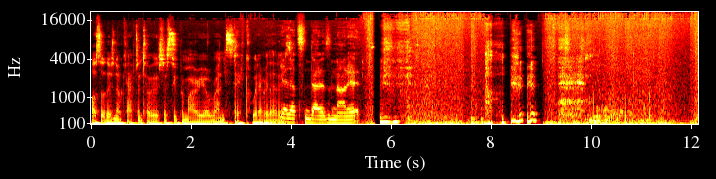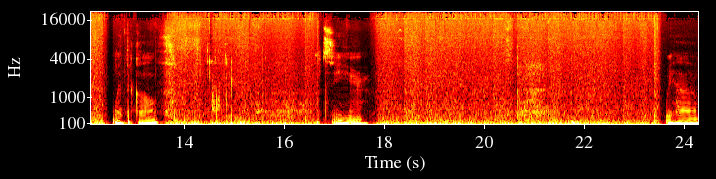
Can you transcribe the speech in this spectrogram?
Also, there's no Captain Toad. It's just Super Mario Run Stick, whatever that is. Yeah, that's that is not it. with the golf. Let's see here. We have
